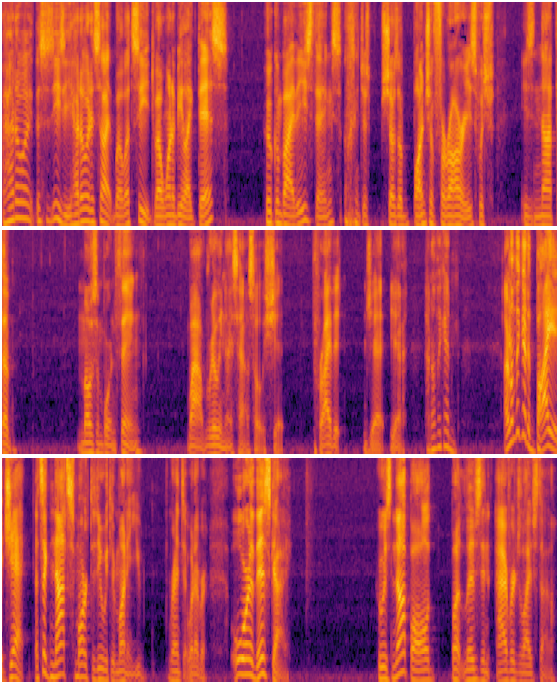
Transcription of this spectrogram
how do I? This is easy. How do I decide? Well, let's see. Do I want to be like this? Who can buy these things? it just shows a bunch of Ferraris, which is not the most important thing. Wow, really nice house. Holy shit. Private jet. Yeah. I don't think I'd I don't think I'd buy a jet. That's like not smart to do with your money. You rent it, whatever. Or this guy who is not bald but lives an average lifestyle.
